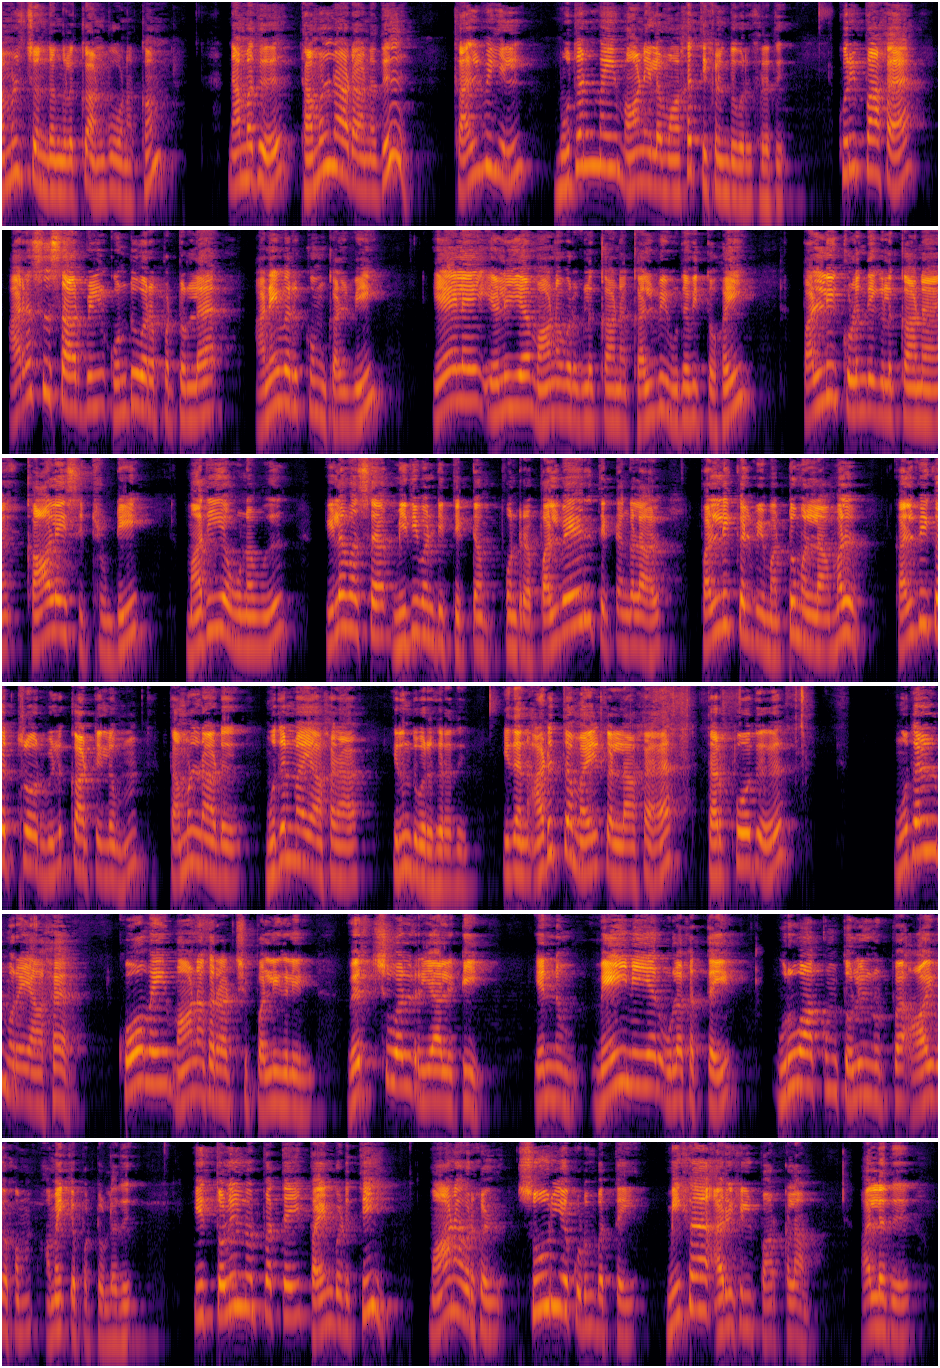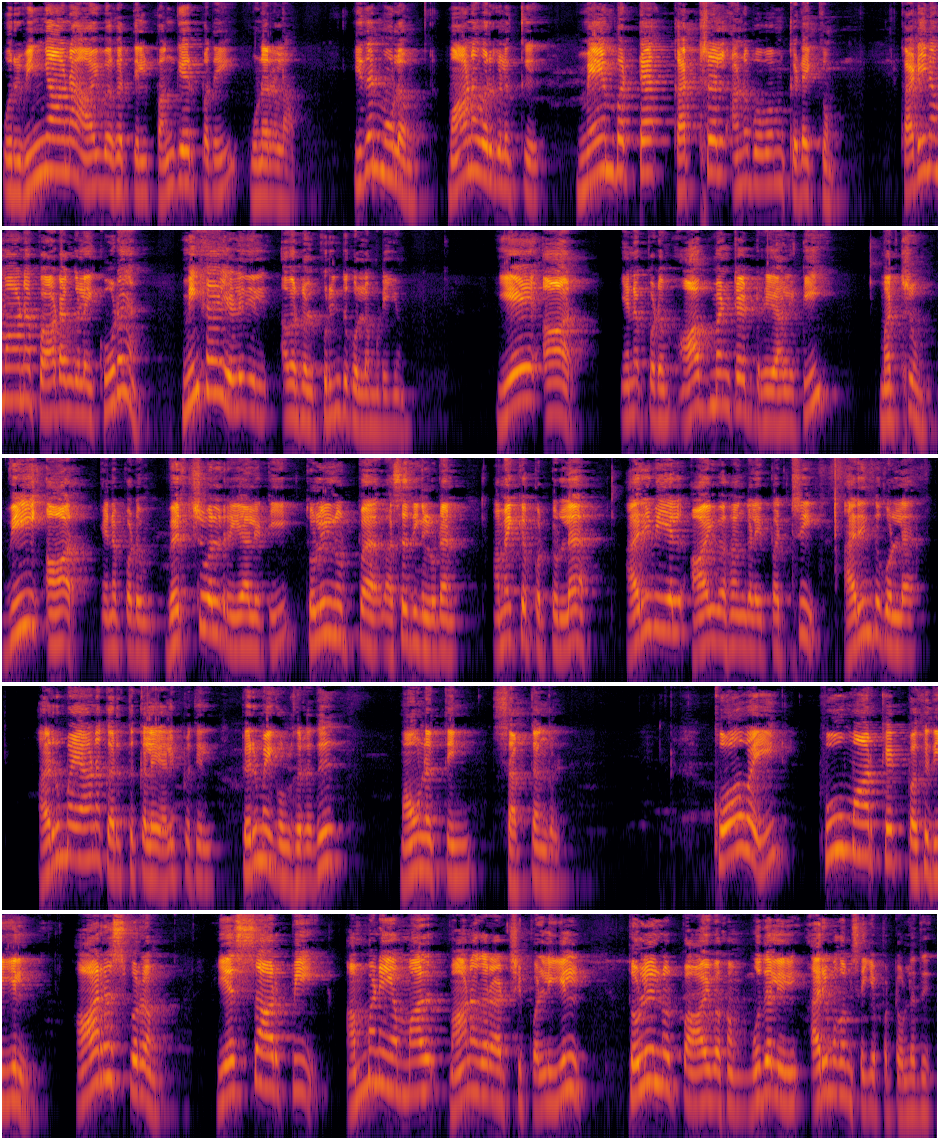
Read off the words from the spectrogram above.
தமிழ் சொந்தங்களுக்கு அன்பு வணக்கம். நமது தமிழ்நாடானது கல்வியில் முதன்மை மாநிலமாக திகழ்ந்து வருகிறது. குறிப்பாக அரசு சார்பில் கொண்டு வரப்பட்டுள்ள அனைவருக்கும் கல்வி ஏழை எளிய மாணவர்களுக்கான கல்வி உதவித்தொகை பள்ளி குழந்தைகளுக்கான காலை சிற்றுண்டி மதிய உணவு இலவச மிதிவண்டி திட்டம் போன்ற பல்வேறு திட்டங்களால் பள்ளிக்கல்வி மட்டுமல்லாமல் கல்வி கற்றோர் விழுக்காட்டிலும் தமிழ்நாடு முதன்மையாக இருந்து வருகிறது. இதன் அடுத்த மைல்கல்லாக தற்போது முதல் முறையாக கோவை மாநகராட்சி பள்ளிகளில் வெர்ச்சுவல் ரியாலிட்டி என்னும் மெய்நியர் உலகத்தை உருவாக்கும் தொழில்நுட்ப ஆய்வகம் அமைக்கப்பட்டுள்ளது. இத்தொழில்நுட்பத்தை பயன்படுத்தி மாணவர்கள் சூரிய குடும்பத்தை மிக அருகில் பார்க்கலாம் அல்லது ஒரு விஞ்ஞான ஆய்வகத்தில் பங்கேற்பதை உணரலாம். இதன் மூலம் மாணவர்களுக்கு மேம்பட்ட கற்றல் அனுபவம் கிடைக்கும். கடினமான பாடங்களை கூட மிக எளிதில் அவர்கள் புரிந்து கொள்ள முடியும். ஏஆர் எனப்படும் ஆக்மெண்டட் ரியாலிட்டி மற்றும் விஆர் எனப்படும் வெர்ச்சுவல் ரியாலிட்டி தொழில்நுட்ப வசதிகளுடன் அமைக்கப்பட்டுள்ள அறிவியல் ஆய்வகங்களை பற்றி அறிந்து கொள்ள அருமையான கருத்துக்களை அளிப்பதில் பெருமை கொள்கிறது. மௌனத்தின் சப்தங்கள். கோவை பூ மார்க்கெட் பகுதியில் ஆர்எஸ்புரம் எஸ்ஆர்பி அம்மணியம்மாள் மாநகராட்சி பள்ளியில் தொழில்நுட்ப ஆய்வகம் முதலில் அறிமுகம் செய்யப்பட்டுள்ளது.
